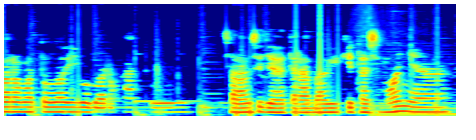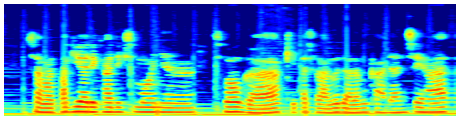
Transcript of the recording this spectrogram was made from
warahmatullahi wabarakatuh. Salam sejahtera bagi kita semuanya. Selamat pagi adik-adik semuanya. Semoga kita selalu dalam keadaan sehat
